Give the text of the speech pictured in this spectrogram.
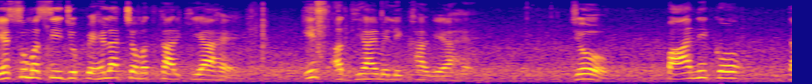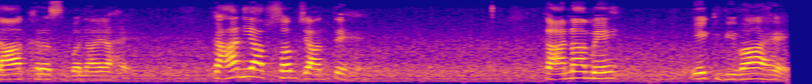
यीशु मसीह जो पहला चमत्कार किया है, इस अध्याय में लिखा गया है, जो पानी को दाखरस बनाया है। कहानी आप सब जानते हैं। काना में एक विवाह है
